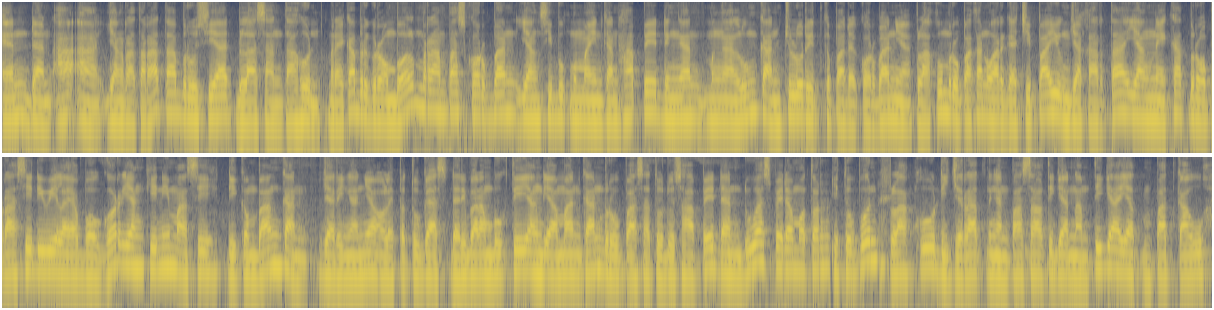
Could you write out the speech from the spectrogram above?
N, dan AA yang rata-rata berusia belasan tahun. Mereka bergerombol merampas korban yang sibuk memainkan HP dengan mengalungkan celurit celurit kepada korbannya. Pelaku merupakan warga Cipayung, Jakarta yang nekat beroperasi di wilayah Bogor yang kini masih dikembangkan jaringannya oleh petugas. Dari barang bukti yang diamankan berupa satu dus HP dan dua sepeda motor itu pun pelaku dijerat dengan pasal 363 ayat 4 KUH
